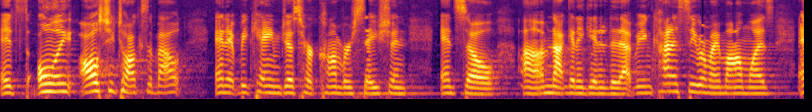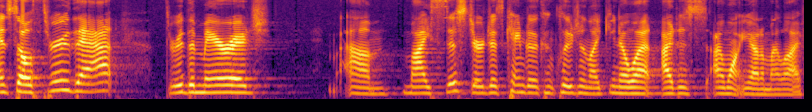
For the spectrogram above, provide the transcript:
It's only all she talks about, and it became just her conversation. And so uh, I'm not going to get into that, but you can kind of see where my mom was. And so through that, through the marriage, um, my sister just came to the conclusion, like, you know what, I just, I want you out of my life.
